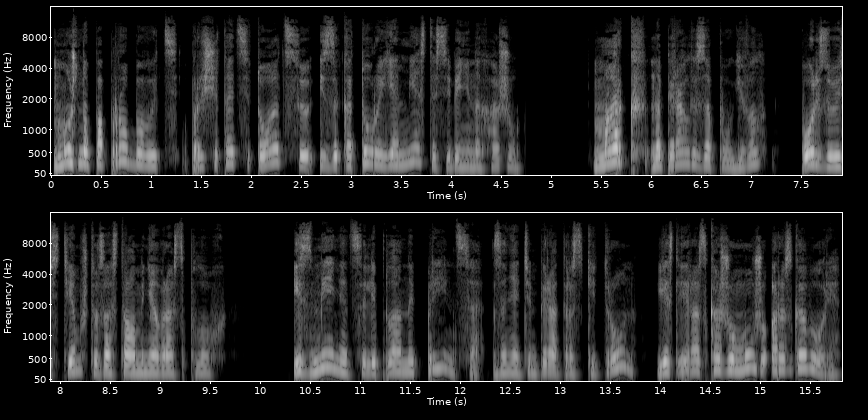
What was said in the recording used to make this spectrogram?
можно попробовать просчитать ситуацию, из-за которой я места себе не нахожу. Марк напирал и запугивал, пользуясь тем, что застал меня врасплох. Изменятся ли планы принца занять императорский трон, если я расскажу мужу о разговоре?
